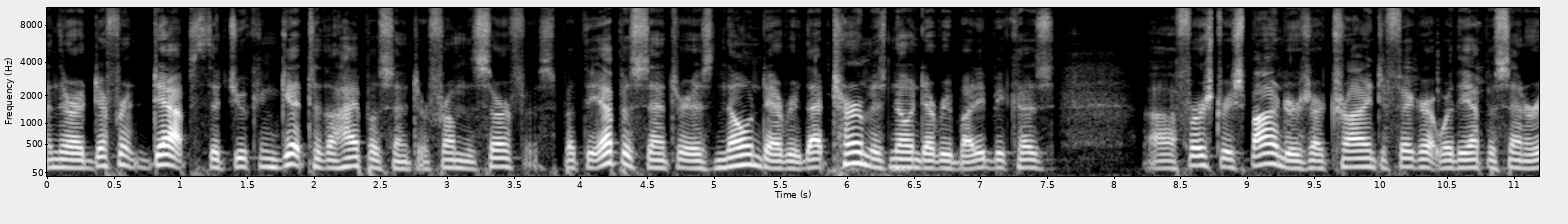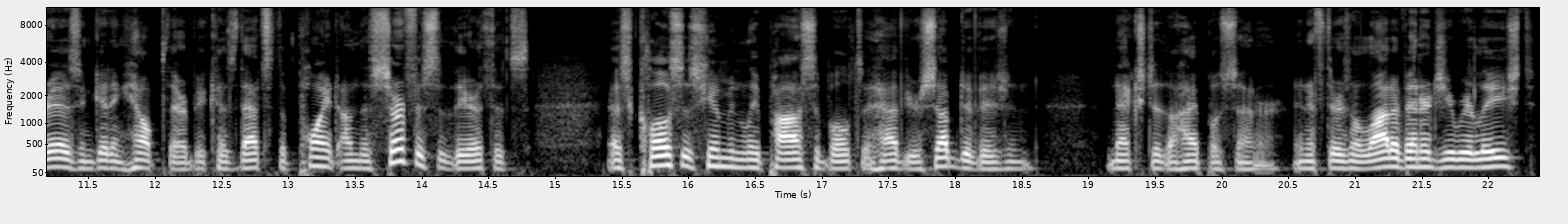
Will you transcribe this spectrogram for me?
and there are different depths that you can get to the hypocenter from the surface. But the epicenter is known to every that term is known to everybody because uh, first responders are trying to figure out where the epicenter is and getting help there because that's the point on the surface of the earth that's as close as humanly possible to have your subdivision next to the hypocenter. And if there's a lot of energy released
